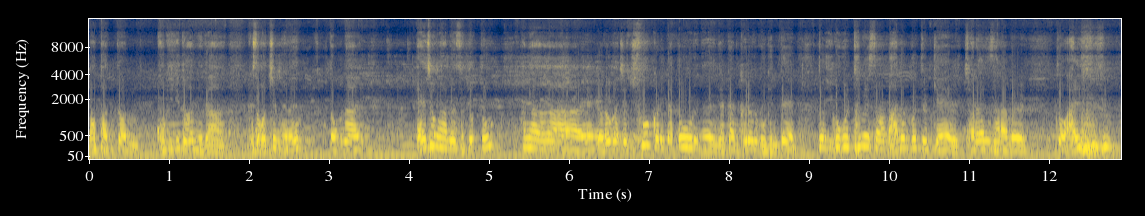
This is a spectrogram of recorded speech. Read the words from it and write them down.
맛봤던 곡이기도 합니다. 그래서 어쩌면은 너무나 애정하면서도 또 하나의 여러 가지 추억거리가 떠오르는 약간 그런 곡인데 또 이 곡을 통해서 많은 분들께 전하는 사람을 또 알리는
